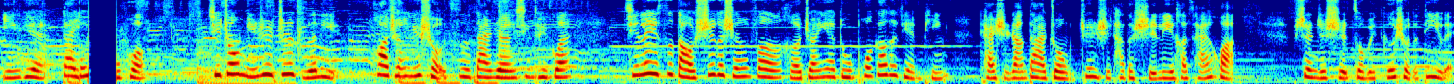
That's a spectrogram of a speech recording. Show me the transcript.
音乐带有突破，其中《明日之子》里，华晨宇首次担任新推官，其类似导师的身份和专业度颇高的点评，开始让大众正视他的实力和才华，甚至是作为歌手的地位。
